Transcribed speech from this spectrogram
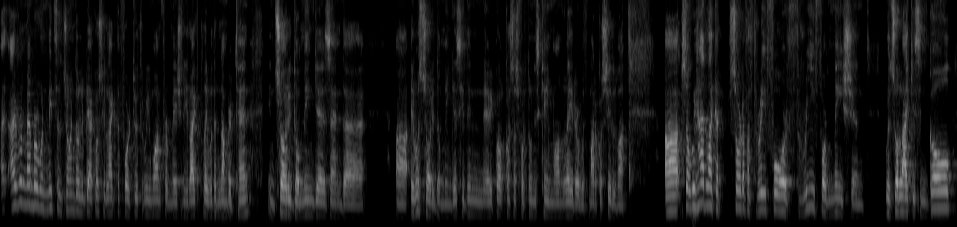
I, I remember when Michel joined Olympiacos, he liked the 4 2 3 1 formation. He liked to play with the number 10 in Chori Dominguez and uh, uh, it was Chori Dominguez. He didn't, Kostas Fortounis came on later with Marco Silva. Uh, so we had like a sort of a 3 4 3 formation with Tzolakis in goal.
